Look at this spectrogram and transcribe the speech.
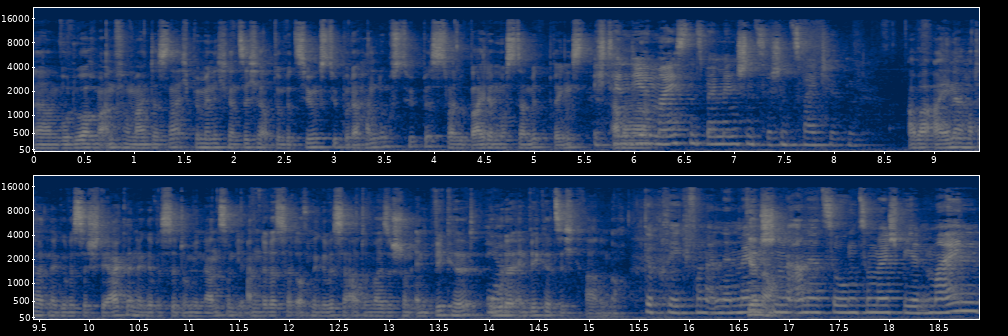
ähm, wo du auch am Anfang meintest, na, ich bin mir nicht ganz sicher, ob du ein Beziehungstyp oder Handlungstyp bist, weil du beide Muster mitbringst. Ich tendiere aber, meistens bei Menschen zwischen zwei Typen. Aber eine hat halt eine gewisse Stärke, eine gewisse Dominanz und die andere ist halt auf eine gewisse Art und Weise schon entwickelt ja. oder entwickelt sich gerade noch. Geprägt von anderen Menschen, genau. anerzogen. Zum Beispiel mein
